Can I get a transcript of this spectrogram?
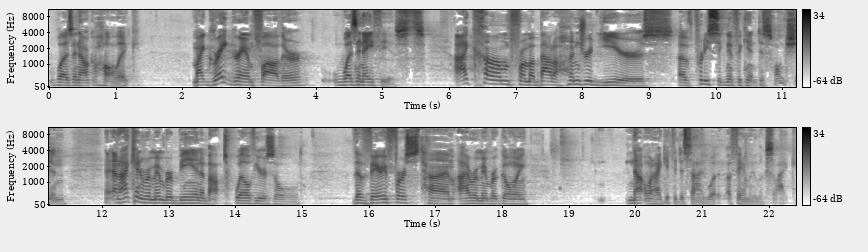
was an alcoholic. My great grandfather was an atheist. I come from about a hundred years of pretty significant dysfunction and I can remember being about 12 years old. The very first time I remember going, not when I get to decide what a family looks like.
